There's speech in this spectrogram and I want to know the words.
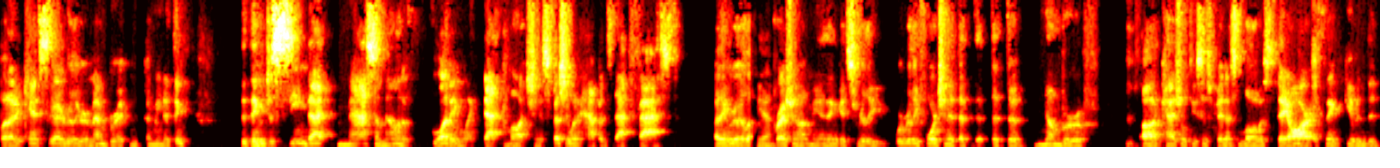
but I can't say I really remember it. I mean, I think the thing of just seeing that mass amount of flooding like that much, and especially when it happens that fast, I think really left yeah. an impression on me. I think it's really we're really fortunate that that, that the number of uh, casualties has been as low as they are. I think given the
